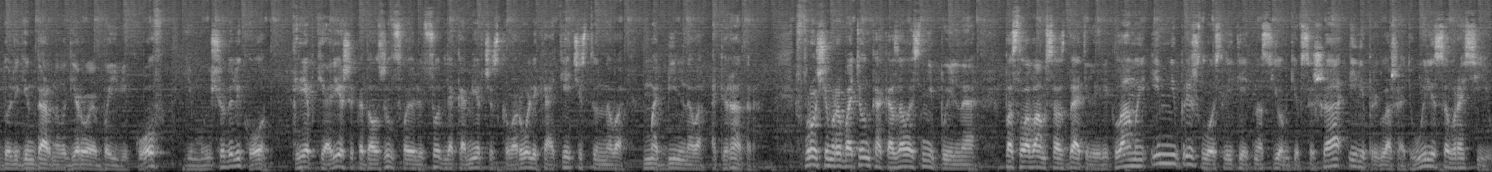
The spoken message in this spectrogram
до легендарного героя боевиков ему еще далеко. Крепкий орешек одолжил свое лицо для коммерческого ролика отечественного мобильного оператора. Впрочем, работенка оказалась не пыльная. По словам создателей рекламы, им не пришлось лететь на съемки в США или приглашать Уиллиса в Россию.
